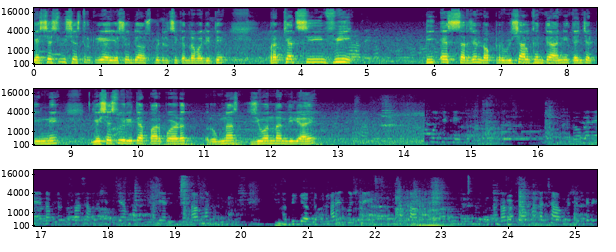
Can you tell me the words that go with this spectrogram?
यशस्वी शस्त्रक्रिया यशोदी हॉस्पिटल सिकंदराबाद येथे प्रख्यात C V T S surgeon doctor Vishal Khante आणि त्यांच्या टीमने यशस्वीरित्या पार पाडत रुग्णास जीवनदान दिले आहे. डॉक्टर अभी क्या अभी कुछ नहीं। नॉर्मल डॉक्टर साहब बहुत अच्छा ऑपरेशन करे।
